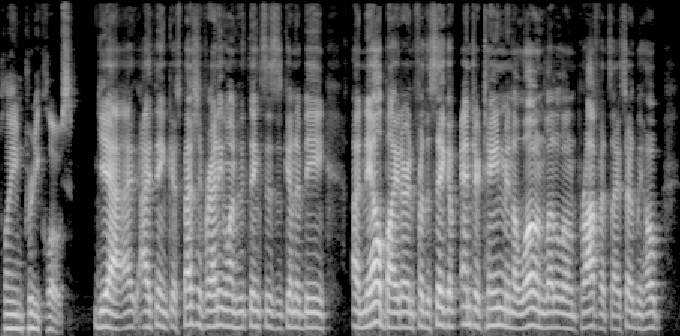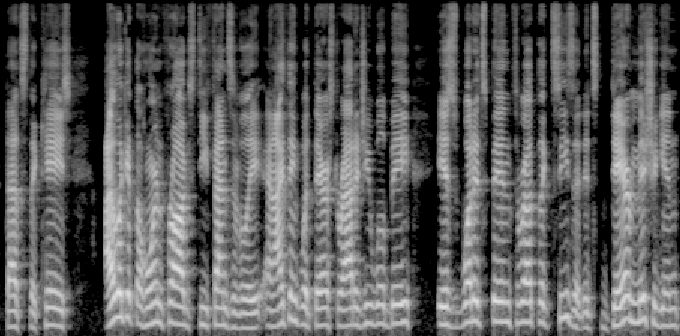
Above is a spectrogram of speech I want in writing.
playing pretty close. Yeah, I, I think especially for anyone who thinks this is going to be a nail biter, and for the sake of entertainment alone, let alone profits, I certainly hope that's the case. I look at the Horn Frogs defensively, and I think what their strategy will be is what it's been throughout the season. It's dare Michigan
